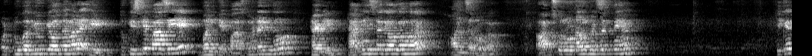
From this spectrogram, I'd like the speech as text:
और टू का क्यूब क्या होता है हमारा? एट तो किसके पास है ये? वन के पास। तो मैं लिख दूँगा थर्टीन थर्टीन इसका क्या होगा हमारा? आंसर होगा। आप इसको नोट डाउन कर सकते हैं। ठीक है?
